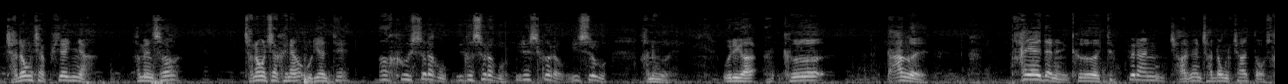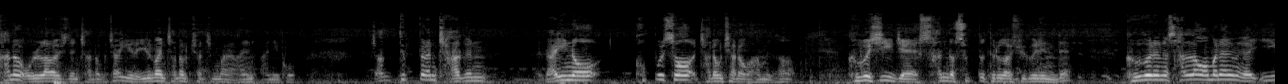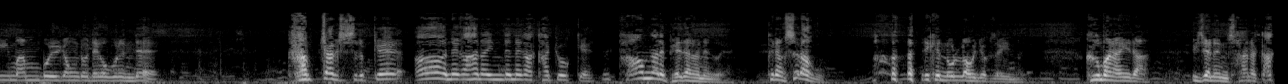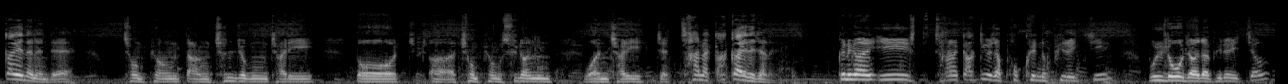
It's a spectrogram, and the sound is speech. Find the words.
자동차 필요했냐 하면서 자동차 그냥 우리한테 아 그거 쓰라고 이거 쓰라고 이랬을 거라고 이거 쓰라고 하는 거예요. 우리가 그 땅을 타야 되는 그 특별한 작은 자동차 또 산을 올라갈 수 있는 자동차 일반 자동차지만 아니- 아니고 좀 특별한 작은 라이노 코뿔소 자동차라고 하면서 그것이 이제 산도 숲도 들어갈 수 있고 그랬는데 그거는 살라고 하면은 2만 불 정도 되고 그런데 갑작스럽게 아 내가 하나 있는데 내가 가져올게. 다음 날에 배달하는 거예요. 그냥 쓰라고. 이렇게 놀라운 역사가 있는 거예요. 그것만 아니라 이제는 산을 깎아야 되는데 청평 땅 천정 자리 또 어, 청평 수련원 자리 이제 산을 깎아야 되잖아요. 그러니까 이 산을 깎기 위해서 포크레인도 필요 있지 불도저도 필요 있죠.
